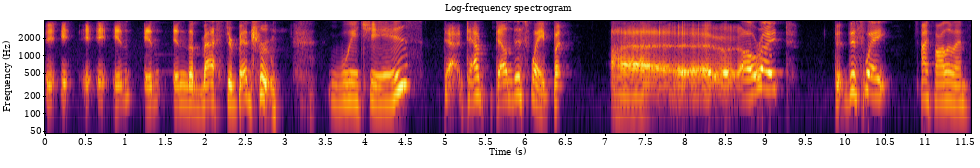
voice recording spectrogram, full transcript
In in in the master bedroom. Which is? down down down this way but uh all right Th- this way I follow him.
